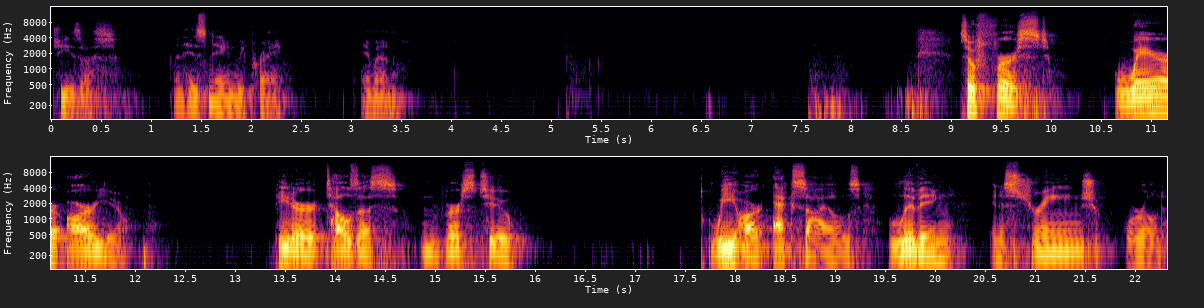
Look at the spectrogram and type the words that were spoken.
Jesus. In his name we pray. Amen. So, first, where are you? Peter tells us in verse 2 we are exiles living in a strange world.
